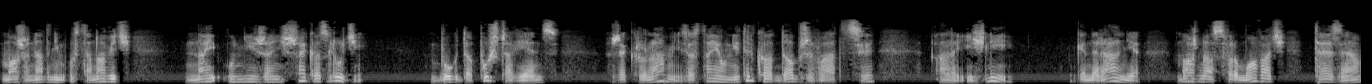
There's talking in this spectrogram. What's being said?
Może nad nim ustanowić najuniżeńszego z ludzi. Bóg dopuszcza więc, że królami zostają nie tylko dobrzy władcy, ale i źli. Generalnie można sformułować tezę,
